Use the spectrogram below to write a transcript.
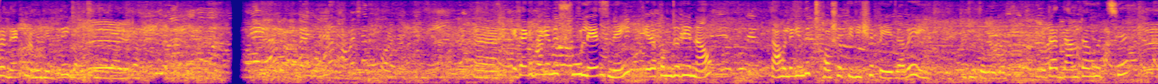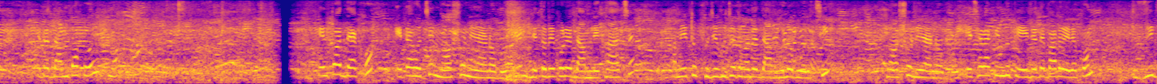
দামটা দেখো আমি দেখতেই পাচ্ছি না আহ, এটাকে তো কিন্তু শু লেস নেই এরকম যদি নাও তাহলে কিন্তু ছশো তিরিশে পেয়ে যাবে এই জুতোগুলো। এটার দামটা হচ্ছে এটার দামটা কই? এরপর দেখো এটা হচ্ছে নশো নিরানব্বই। অনেক ভেতরে করে দাম লেখা আছে। আমি একটু খুঁজে খুঁজে তোমাদের দামগুলো বলছি। নশো নিরানব্বই। এছাড়া কিন্তু পেয়ে যেতে পারো এরকম জিপ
